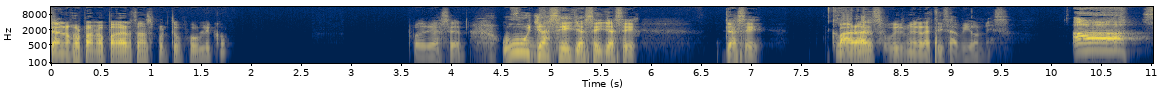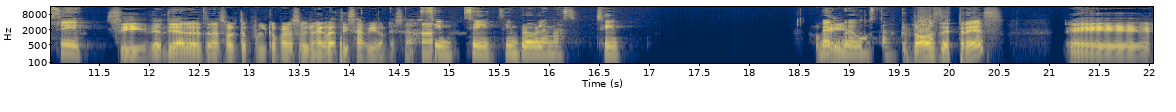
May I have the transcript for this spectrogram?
a lo mejor para no pagar transporte público. Podría ser. Uh, ya sé, ya sé, ya sé. Ya sé. ¿Cómo? Para subirme gratis a aviones. Ah, sí, Sí, del día de transporte público, para subirme gratis a aviones. Ajá. sí, sí, sin problemas. Sí, me, gusta. Dos de tres eh,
